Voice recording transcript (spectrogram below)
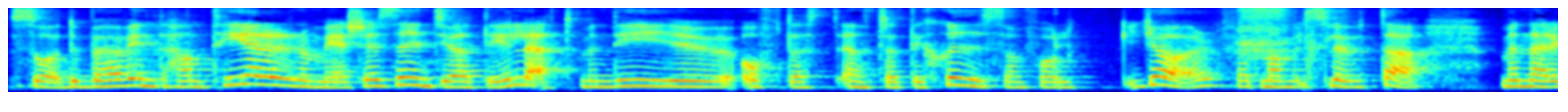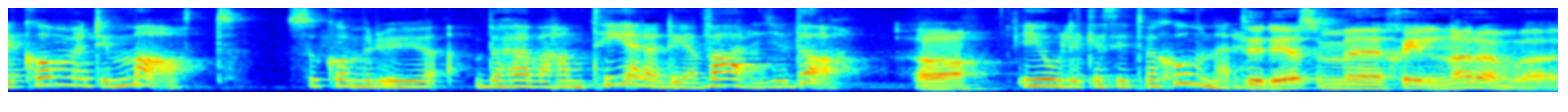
Så du behöver inte hantera det mer. Så jag säger inte jag att det är lätt, men det är ju oftast en strategi som folk gör för att man vill sluta. Men när det kommer till mat så kommer du ju behöva hantera det varje dag ja. i olika situationer. Det är det som är skillnaden. Va?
